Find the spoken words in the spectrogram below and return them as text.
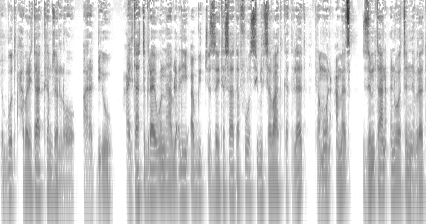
ጭቡጥ ሓበሬታ ከም ዘሎ ኣረዲኡ። ሓይልታት ትግራይ እውን ኣብ ልዕሊ ኣብ ግጭት ዘይተሳተፉ ሲቪል ሰባት ቅትለት ከምኡ እውን ዓመፅ፣ ዝምታን ዕንወትን ንብረት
